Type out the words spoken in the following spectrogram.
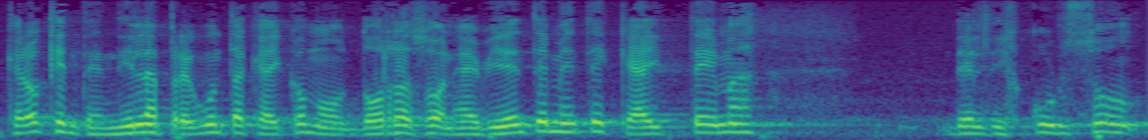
creo que entendí la pregunta que hay como dos razones. Evidentemente que hay temas del discurso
